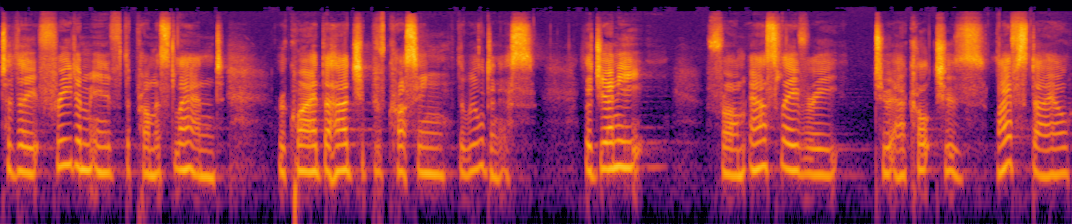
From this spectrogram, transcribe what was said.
to the freedom of the promised land required the hardship of crossing the wilderness, the journey from our slavery to our culture's lifestyle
